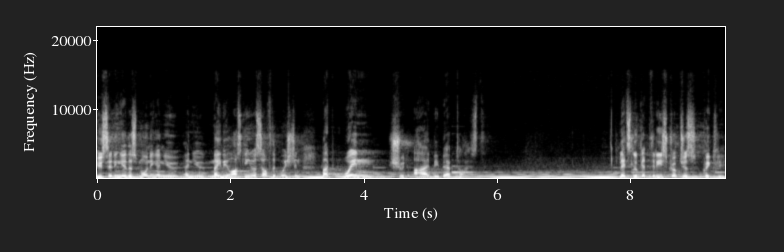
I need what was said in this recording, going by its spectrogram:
You sitting here this morning and you and you may be asking yourself the question, but when should I be baptized? Let's look at three scriptures quickly.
